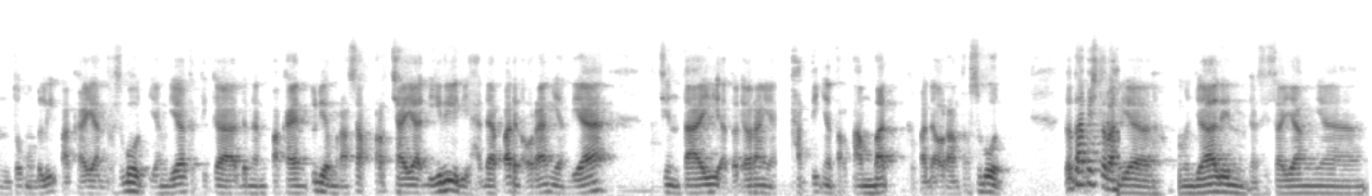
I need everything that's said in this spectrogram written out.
untuk membeli pakaian tersebut yang dia ketika dengan pakaian itu dia merasa percaya diri di hadapan orang yang dia cintai atau orang yang hatinya tertambat kepada orang tersebut. Tetapi setelah dia menjalin kasih sayangnya,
